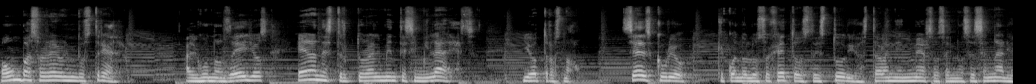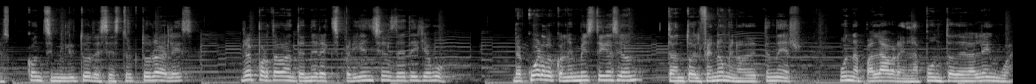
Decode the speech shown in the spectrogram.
o un basurero industrial. Algunos de ellos eran estructuralmente similares y otros no. Se descubrió que cuando los sujetos de estudio estaban inmersos en los escenarios con similitudes estructurales, reportaban tener experiencias de déjà vu. De acuerdo con la investigación, tanto el fenómeno de tener una palabra en la punta de la lengua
